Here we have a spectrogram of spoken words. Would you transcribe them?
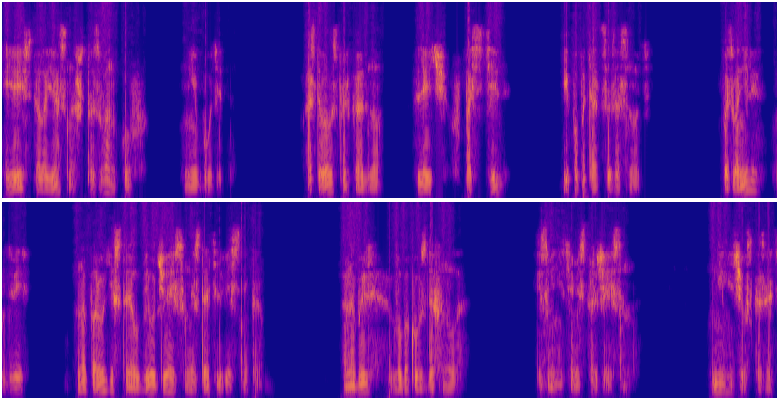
и ей стало ясно, что звонков не будет. Оставалось только одно — лечь в постель и попытаться заснуть. Позвонили в дверь. На пороге стоял Билл Джейсон, издатель Вестника. Аннабель глубоко вздохнула. «Извините, мистер Джейсон, мне нечего сказать.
